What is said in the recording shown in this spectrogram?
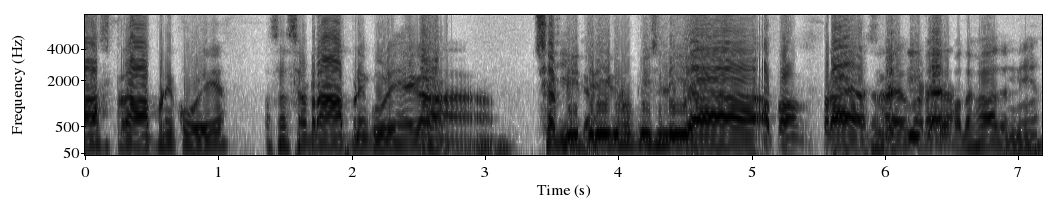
ਆ ਸਟਰਾ ਆਪਣੇ ਕੋਲੇ ਆ। ਅੱਛਾ ਸਟਰਾ ਆਪਣੇ ਕੋਲੇ ਹੈਗਾ। ਹਾਂ। 26 ਠੀਕ ਆ। ਤਰੀਕ ਨੂੰ ਪਿਛਲੀ ਆ ਆਪਾਂ ਭਰਾਇਆ ਸੀ ਦਿਖਾ ਦਿੰਨੇ ਆ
